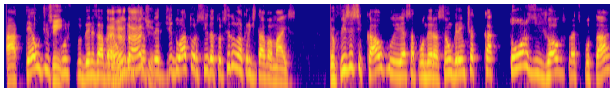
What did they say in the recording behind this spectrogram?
Até o discurso Sim. do Denis Abraão, é tinha perdido a torcida. A torcida não acreditava mais. Eu fiz esse cálculo e essa ponderação. O Grêmio tinha 14 jogos para disputar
